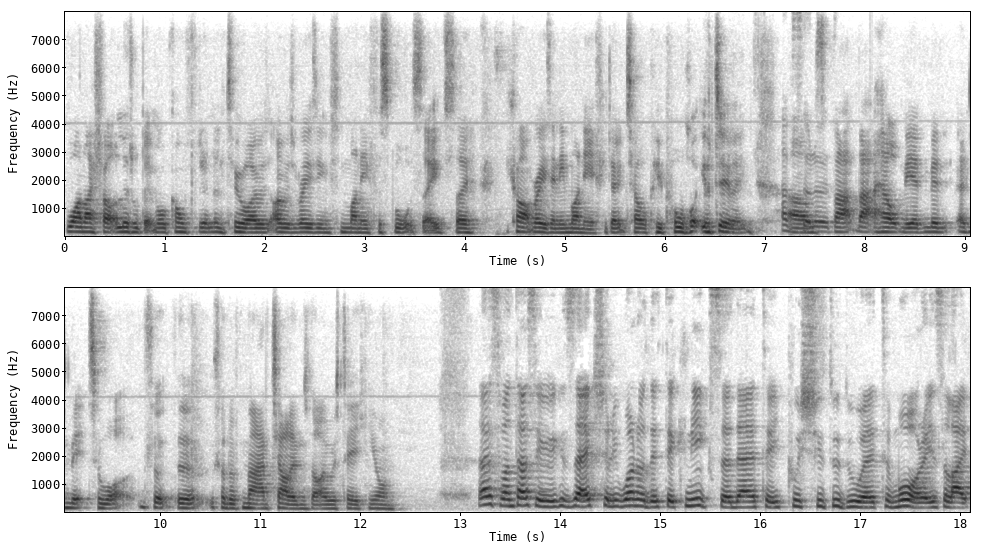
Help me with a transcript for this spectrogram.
one, I felt a little bit more confident, and two, I was I was raising some money for Sports Aid. So you can't raise any money if you don't tell people what you're doing. Absolutely. Um, so that that helped me admit admit to what the sort of mad challenge that I was taking on. That's fantastic because actually one of the techniques that I push you to do it more is like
